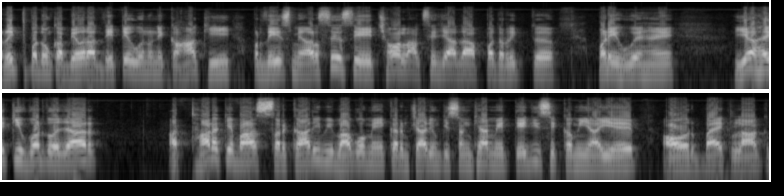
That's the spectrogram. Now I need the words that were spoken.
रिक्त पदों का ब्यौरा देते हुए उन्होंने कहा कि प्रदेश में अरसे से छः लाख से ज़्यादा पद रिक्त पड़े हुए हैं। यह है कि वर्ष दो 18 के बाद सरकारी विभागों में कर्मचारियों की संख्या में तेज़ी से कमी आई है और बैकलॉग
